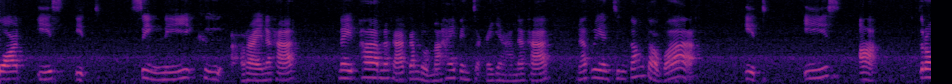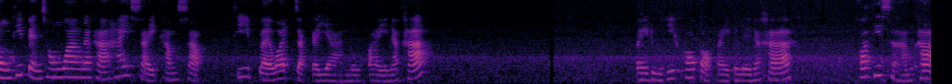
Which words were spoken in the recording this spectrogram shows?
What is it สิ่งนี้คืออะไรนะคะ ในภาพนะคะกำหนดมาให้เป็นจักรยานนะคะ นักเรียนจึงต้องตอบว่า it is a ตรงที่เป็นช่องว่างนะคะ ให้ใส่คำศัพท์ที่แปลว่าจักรยานลงไปนะคะ ไปดูที่ข้อต่อไปกันเลยนะคะ ข้อที่ 3 ค่ะ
